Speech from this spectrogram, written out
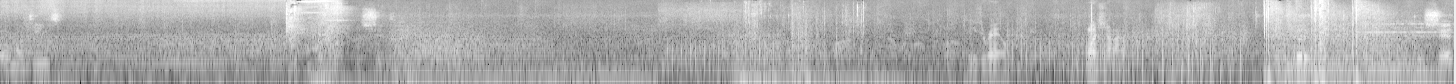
Four more teams. Shit. He's railed. One shot. Good. Good shit.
